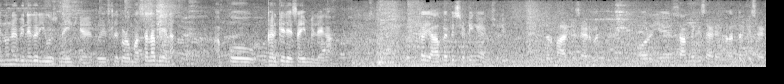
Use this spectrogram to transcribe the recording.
इन्होंने विनेगर यूज़ नहीं किया है तो इसलिए थोड़ा मसाला भी है ना, आपको घर के जैसा ही मिलेगा। तो इनका यहाँ पे भी सिटिंग है एक्चुअली उधर बाहर की साइड में, और ये सामने की साइड है, अंदर की साइड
